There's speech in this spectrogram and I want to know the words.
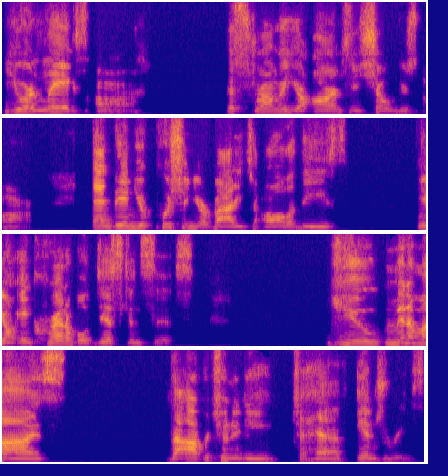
your legs are, the stronger your arms and shoulders are. And then you're pushing your body to all of these you know, incredible distances, you minimize the opportunity to have injuries.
